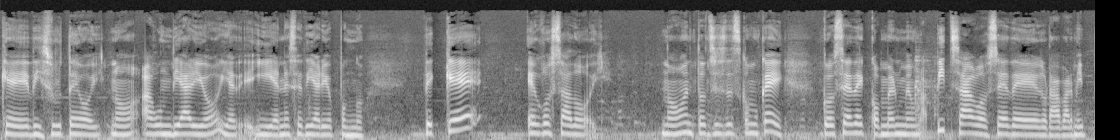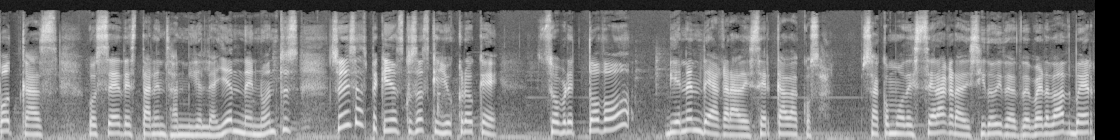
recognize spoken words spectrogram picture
que disfruté hoy? ¿No? Hago un diario y, y en ese diario pongo, ¿de qué he gozado hoy? ¿no? Entonces es como que gocé de comerme una pizza, gocé de grabar mi podcast, gocé de estar en San Miguel de Allende, ¿no? Entonces son esas pequeñas cosas que yo creo que sobre todo vienen de agradecer cada cosa. O sea, como de ser agradecido y de de verdad ver,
